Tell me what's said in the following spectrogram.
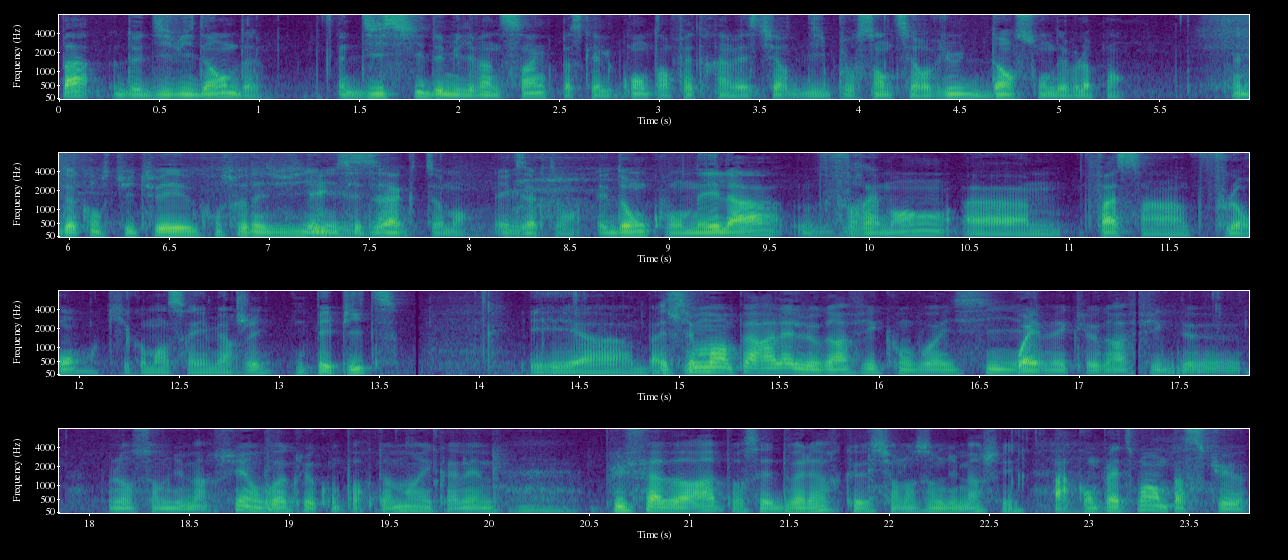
pas de dividendes d'ici 2025 parce qu'elle compte en fait réinvestir 10% de ses revenus dans son développement. Elle doit constituer, construire des usines, exactement, Exactement. Et donc on est là vraiment euh, face à un fleuron qui commence à émerger, une pépite. Et, euh, bah, si moi en parallèle le graphique qu'on voit ici avec le graphique de l'ensemble du marché, on voit que le comportement est quand même plus favorable pour cette valeur que sur l'ensemble du marché? Ah, complètement, parce que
